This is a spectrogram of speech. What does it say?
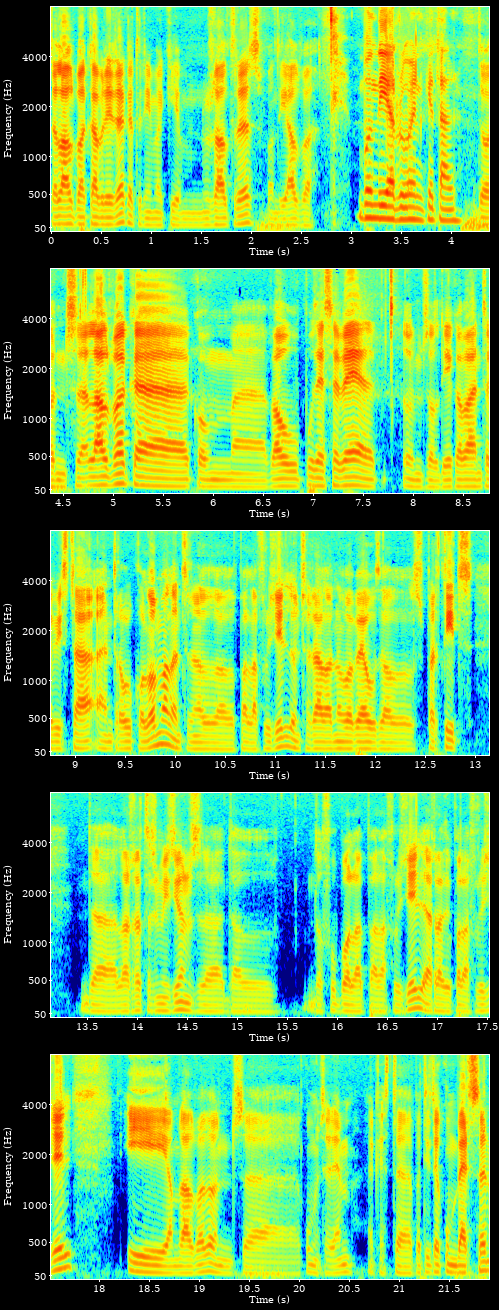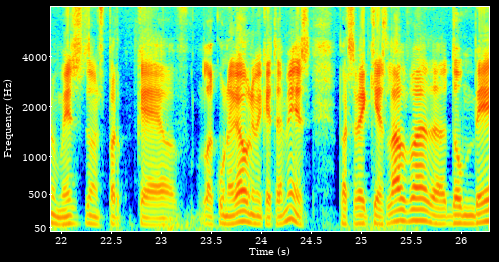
de l'Alba Cabrera, que tenim aquí amb nosaltres. Bon dia, Alba. Bon dia, Rubén, què tal? Doncs l'Alba, que com eh, vau poder saber doncs, el dia que va entrevistar en Raül Coloma, l'entrenador del Palafrugell, doncs serà la nova veu dels partits de les retransmissions de, del del futbol a Palafrugell, a Ràdio Palafrugell, i amb l'Alba doncs, eh, començarem aquesta petita conversa només doncs, perquè la conegueu una miqueta més, per saber qui és l'Alba, d'on ve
